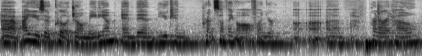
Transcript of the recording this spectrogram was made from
um, I use acrylic gel medium, and then you can print something off on your uh, uh um, printer at home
